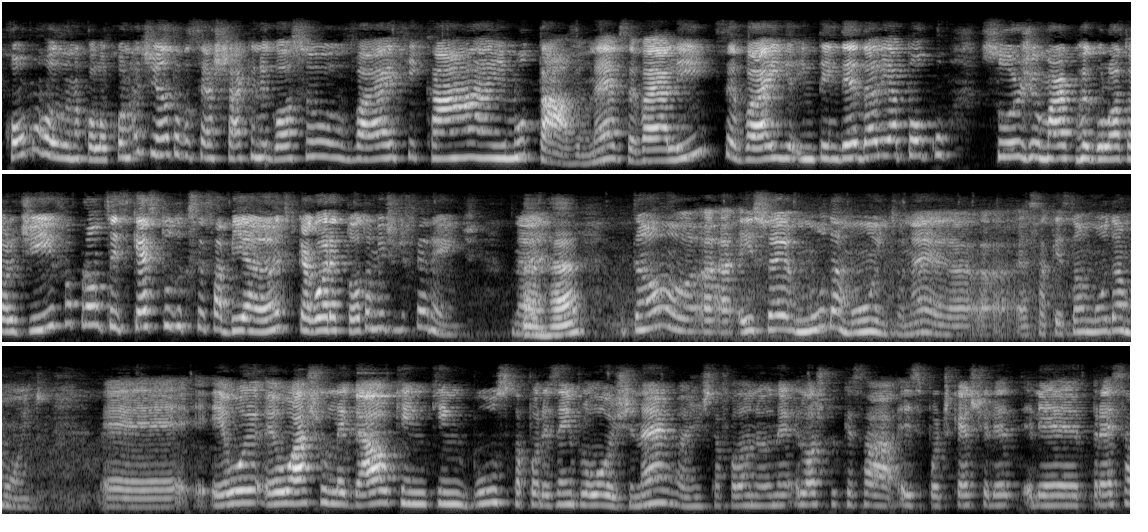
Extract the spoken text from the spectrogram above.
como a Rosana colocou, não adianta você achar que o negócio vai ficar imutável, né? Você vai ali, você vai entender, dali a pouco surge o marco regulatório de IFA, pronto, você esquece tudo que você sabia antes, porque agora é totalmente diferente. Né? Uhum. Então, isso é, muda muito, né? Essa questão muda muito. É, eu, eu acho legal quem, quem busca, por exemplo, hoje, né? A gente está falando, né, lógico que essa, esse podcast ele é, ele é para essa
